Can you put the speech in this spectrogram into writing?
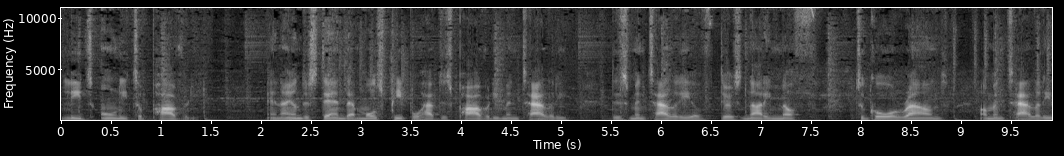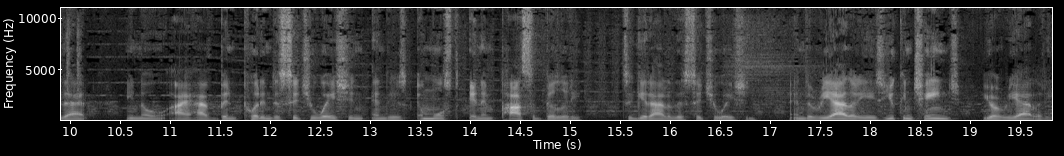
leads only to poverty. And I understand that most people have this poverty mentality, this mentality of there's not enough to go around, a mentality that you know I have been put in this situation and there's almost an impossibility to get out of this situation. And the reality is, you can change your reality.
